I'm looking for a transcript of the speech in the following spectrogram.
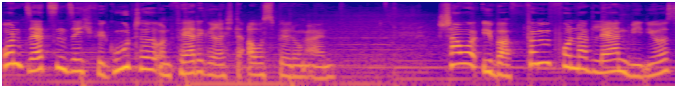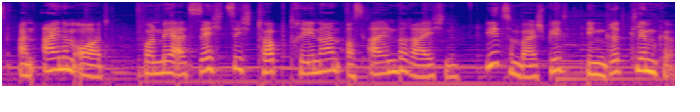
und setzen sich für gute und pferdegerechte Ausbildung ein. Schaue über 500 Lernvideos an einem Ort von mehr als 60 Top-Trainern aus allen Bereichen, wie zum Beispiel Ingrid Klimke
